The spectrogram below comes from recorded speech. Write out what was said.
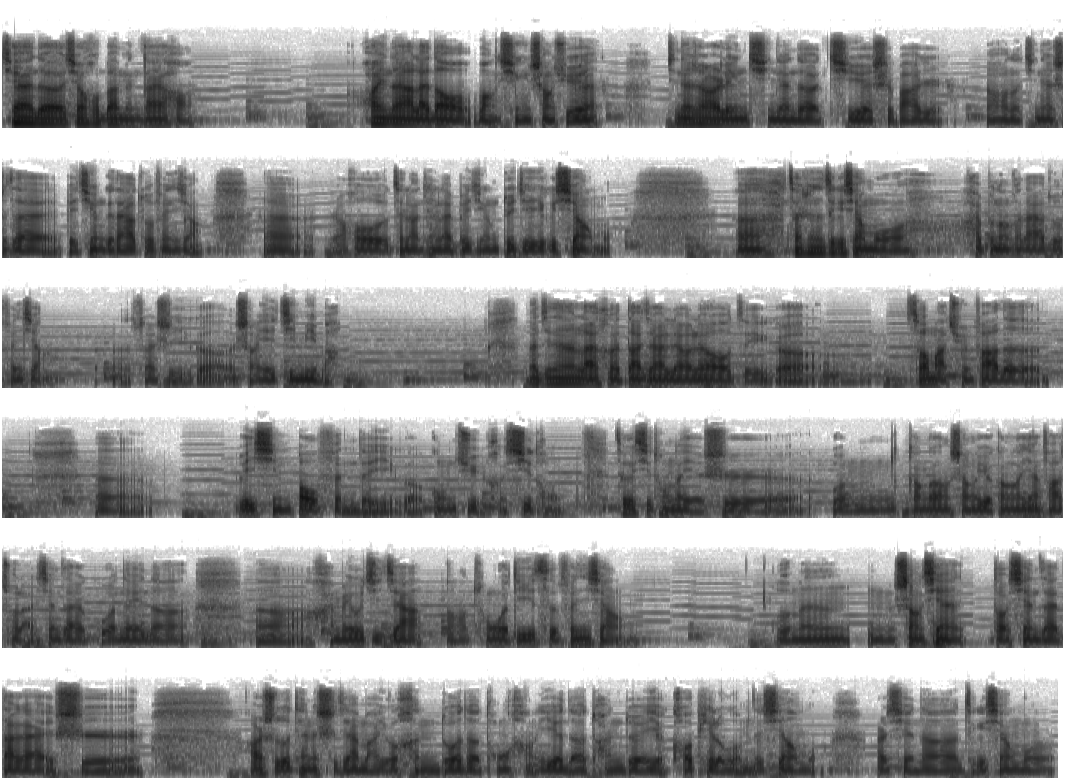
亲爱的小伙伴们，大家好！欢迎大家来到网行商学院。今天是二零一七年的七月十八日，然后呢，今天是在北京给大家做分享。呃，然后这两天来北京对接一个项目，呃，暂时呢这个项目还不能和大家做分享，呃，算是一个商业机密吧。那今天来和大家聊聊这个扫码群发的，呃。微信爆粉的一个工具和系统，这个系统呢也是我们刚刚上个月刚刚研发出来，现在国内呢，呃还没有几家啊。从我第一次分享，我们嗯上线到现在大概是二十多天的时间吧，有很多的同行业的团队也 copy 了我们的项目，而且呢这个项目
